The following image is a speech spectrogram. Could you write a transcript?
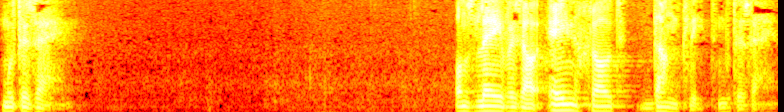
moeten zijn. Ons leven zou één groot danklied moeten zijn.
